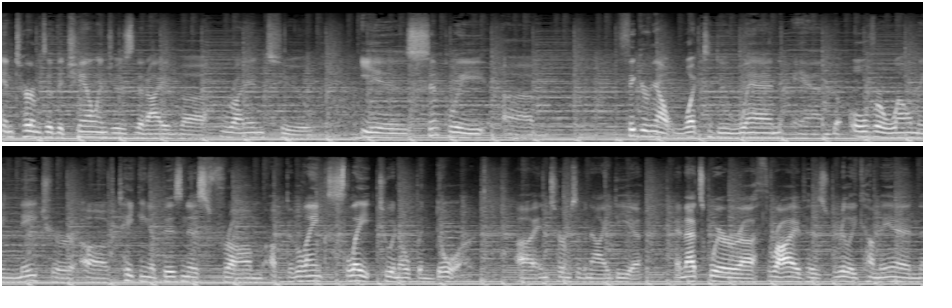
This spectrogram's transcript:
in terms of the challenges that I've uh, run into is simply um, figuring out what to do when and the overwhelming nature of taking a business from a blank slate to an open door uh, in terms of an idea. And that's where uh, Thrive has really come in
